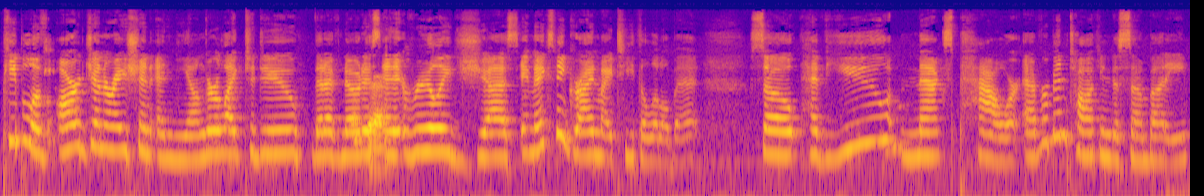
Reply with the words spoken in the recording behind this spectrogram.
people of our generation and younger like to do that I've noticed, Okay. and it really just it makes me grind my teeth a little bit. So, have you, Max Power, ever been talking to somebody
